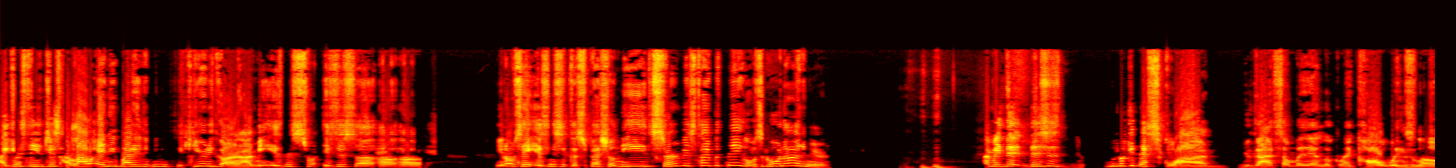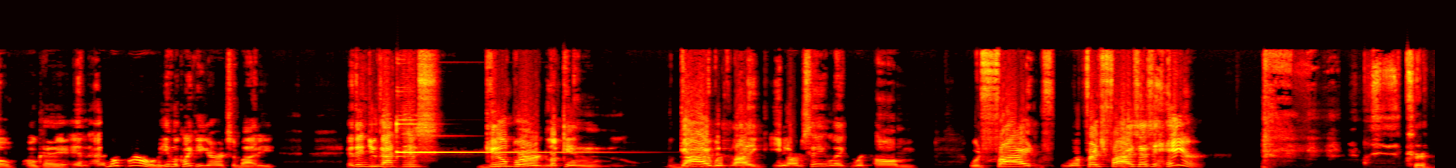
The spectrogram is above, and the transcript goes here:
I guess they just allow anybody to be a security guard. I mean, is this is this a, a, a you know what I'm saying? Is this like a special needs service type of thing? Or what's going on here? I mean, th- this is you look at that squad. You got somebody that looked like Carl Winslow, okay, and uh, no problem. He looked like he could hurt somebody. And then you got this Gilbert looking guy with like, you know what I'm saying, like with um with fried you know, French fries as a hair. Kurt-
